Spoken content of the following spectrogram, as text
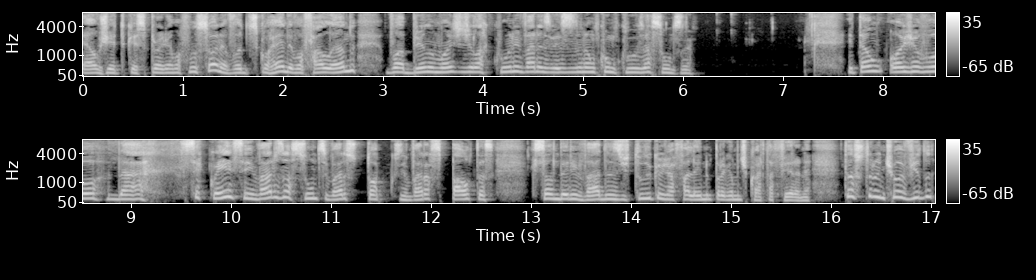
é o jeito que esse programa funciona. Eu vou discorrendo, eu vou falando, vou abrindo um monte de lacuna e várias vezes eu não concluo os assuntos, né? Então, hoje eu vou dar sequência em vários assuntos, em vários tópicos, em várias pautas que são derivadas de tudo que eu já falei no programa de quarta-feira, né? Então, se tu não tinha ouvido,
